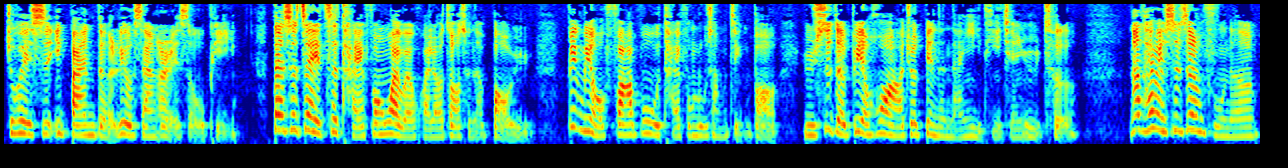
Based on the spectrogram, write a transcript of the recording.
就会是一般的六三二 SOP。但是这一次台风外围环流造成的暴雨。并没有发布台风路上警报，雨势的变化就变得难以提前预测。那台北市政府呢，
